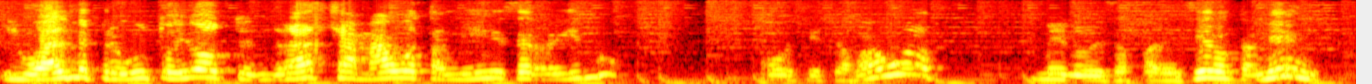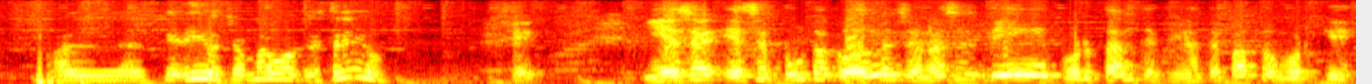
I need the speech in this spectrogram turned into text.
igual me pregunto yo, ¿tendrá Chamagua también ese ritmo? Porque Chamagua me lo desaparecieron también, al, querido Chamagua Castrillo. Sí, y ese, ese punto que vos mencionas es bien importante, fíjate Pato, porque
